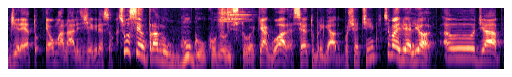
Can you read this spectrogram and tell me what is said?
direto é uma análise de regressão. Se você entrar no Google como eu estou aqui agora, certo? Obrigado, Pochetinho. Você vai ver ali, ó, o diabo.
